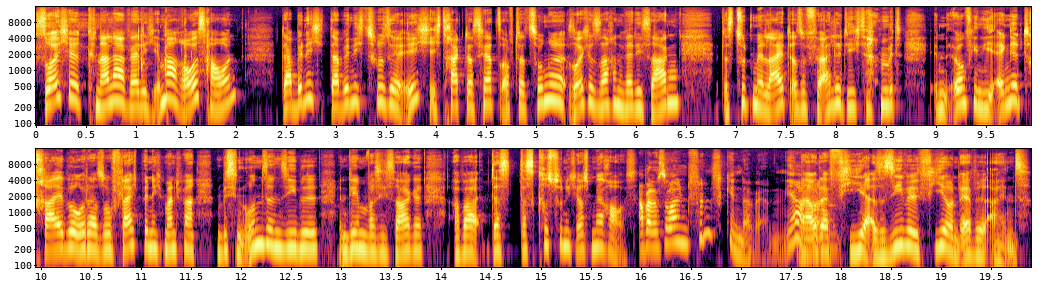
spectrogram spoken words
solche Knaller werde ich immer raushauen. Da bin ich, da bin ich zu sehr ich. Ich trage das Herz auf der Zunge. Solche Sachen werde ich sagen. Das tut mir leid, also für alle, die ich damit in, irgendwie in die Enge treibe oder so. Vielleicht bin ich manchmal ein bisschen unsensibel in dem, was ich sage, aber das, das kriegst du nicht aus mir raus. Aber das sollen fünf Kinder werden. Ja, Na, oder vier. Also sie will vier und er will eins.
